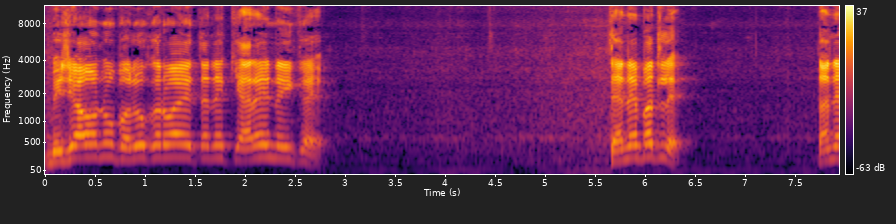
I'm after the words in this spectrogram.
બીજાઓનું ભલું કરવા એ તને ક્યારેય નહીં કહે. તેને બદલે તને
